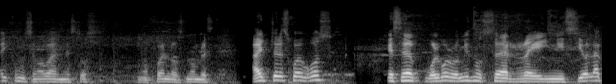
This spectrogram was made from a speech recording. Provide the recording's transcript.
Ay, ¿cómo se llamaban estos? No fueron los nombres. Hay tres juegos que se vuelvo lo mismo, se reinició la,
